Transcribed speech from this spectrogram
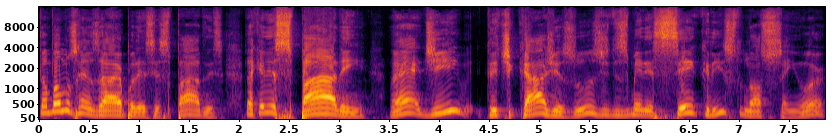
Então vamos rezar por esses padres, para que eles parem né, de criticar Jesus, de desmerecer Cristo, nosso Senhor.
